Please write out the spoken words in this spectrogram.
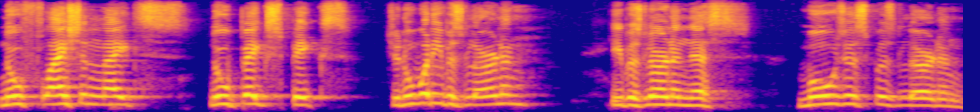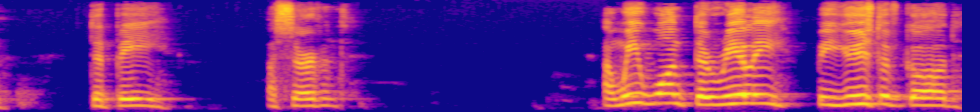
No flashing lights, no big speaks. Do you know what he was learning? He was learning this. Moses was learning to be a servant. And we want to really be used of God.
